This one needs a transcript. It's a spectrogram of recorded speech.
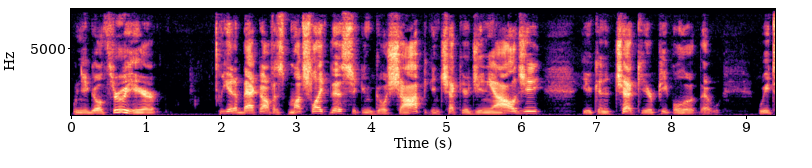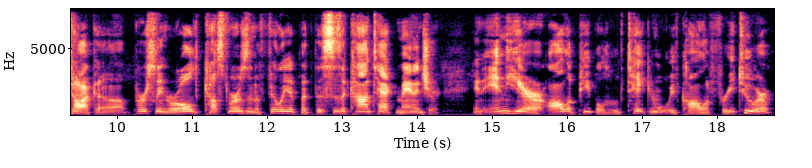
When you go through here, you get a back office much like this. You can go shop, you can check your genealogy, you can check your people that we talk uh, personally enrolled customers and affiliate, but this is a contact manager. And in here are all the people who've taken what we call a free tour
